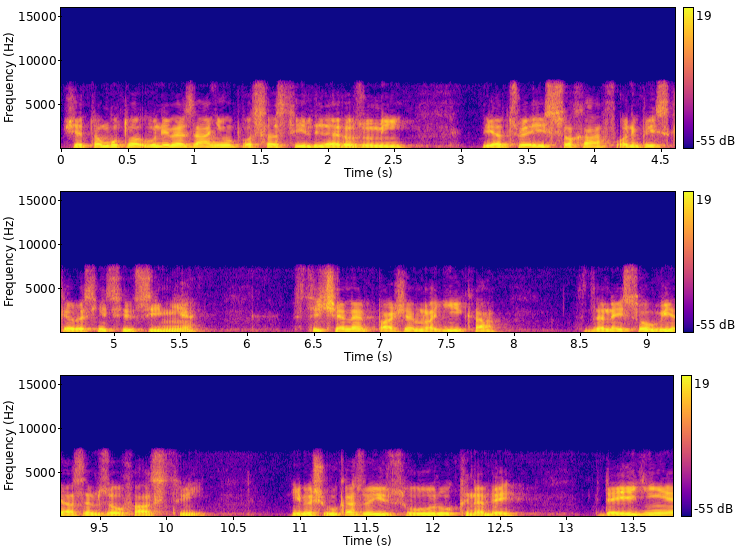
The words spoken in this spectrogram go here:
Že tomuto univerzálnímu poselství lidé rozumí, vyjadřuje i socha v olympijské vesnici v Římě. Styčené paže mladíka zde nejsou výrazem zoufalství, nebož ukazují vzhůru k nebi, kde jedině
